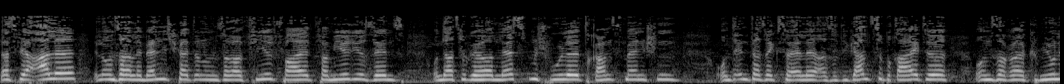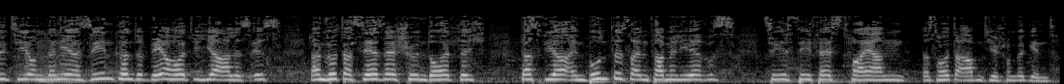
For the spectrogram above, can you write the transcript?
dass wir alle in unserer Lebendigkeit, in unserer Vielfalt Familie sind. Und dazu gehören Lesben, Schwule, Transmenschen und Intersexuelle, also die ganze Breite unserer Community. Und wenn ihr sehen könntet, wer heute hier alles ist, dann wird das sehr, sehr schön deutlich, dass wir ein buntes, ein familiäres CSD-Fest feiern, das heute Abend hier schon beginnt.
